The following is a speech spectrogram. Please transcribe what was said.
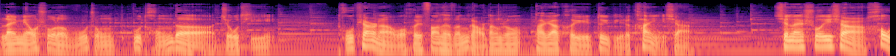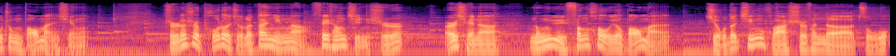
来描述了五种不同的酒体。图片呢我会放在文稿当中，大家可以对比着看一下。先来说一下厚重饱满型，指的是葡萄酒的单宁啊非常紧实，而且呢浓郁丰厚又饱满，酒的精华十分的足。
